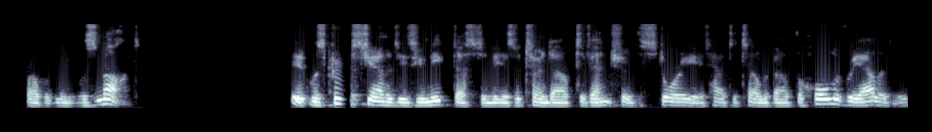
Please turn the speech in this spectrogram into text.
probably was not. It was Christianity's unique destiny, as it turned out, to venture the story it had to tell about the whole of reality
